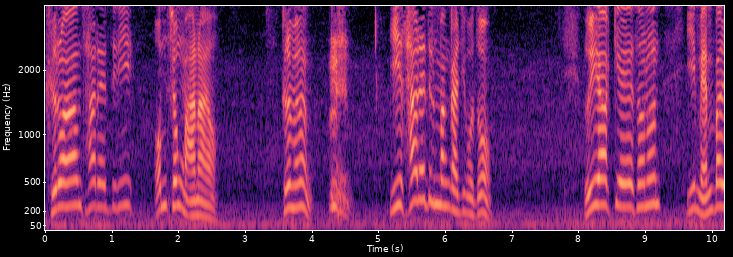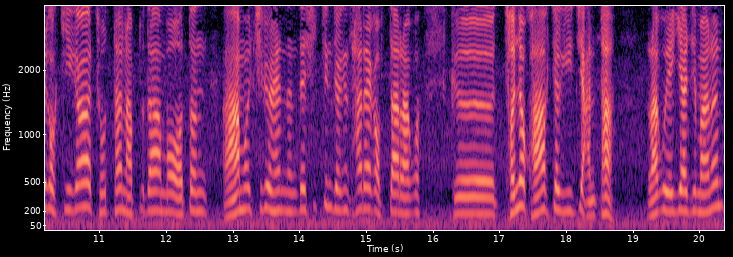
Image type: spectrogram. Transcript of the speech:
그러한 사례들이 엄청 많아요. 그러면 이 사례들만 가지고도 의학계에서는 이 맨발 걷기가 좋다 나쁘다 뭐 어떤 암을 치료했는데 실증적인 사례가 없다라고 그 전혀 과학적이지 않다라고 얘기하지만은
